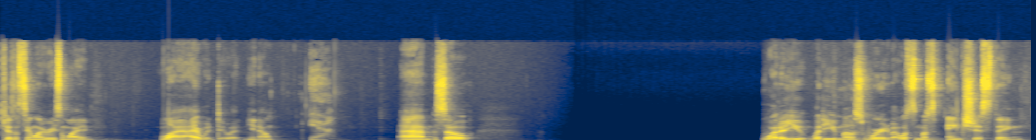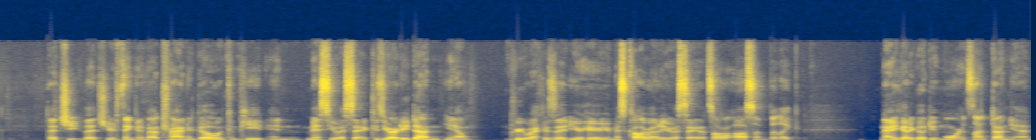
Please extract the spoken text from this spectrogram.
Because that's the only reason why why i would do it you know? Yeah. Um so what are you what are you most worried about? What's the most anxious thing that you that you're thinking about trying to go and compete in Miss USA? Because you already done, you know, prerequisite. You're here. You're Miss Colorado USA. That's all awesome. But like now you got to go do more. It's not done yet.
